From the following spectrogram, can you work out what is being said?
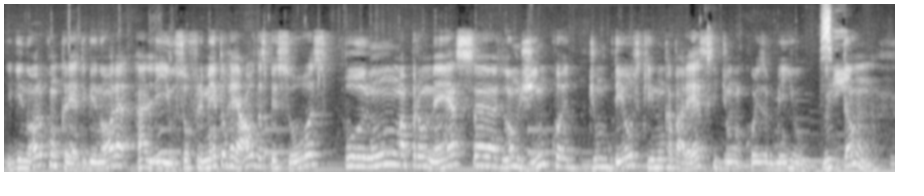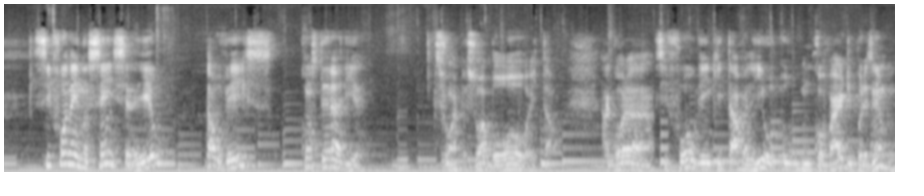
Ignora o concreto, ignora ali o sofrimento real das pessoas por uma promessa longínqua de um Deus que nunca aparece, de uma coisa meio. Sim. Então, se for na inocência, eu talvez consideraria se for uma pessoa boa e tal. Agora, se for alguém que tava ali, ou, ou um covarde, por exemplo,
